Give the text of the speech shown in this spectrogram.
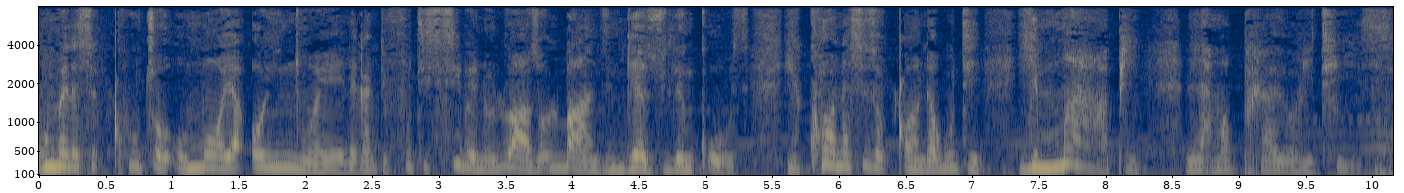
Kumele siqhutshwe umoya oyingcwele kanti futhi sibe nolwazi olubanzi ngezwi lenkosi. Yikhona sizoqonda ukuthi yimaphi lama priorities.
